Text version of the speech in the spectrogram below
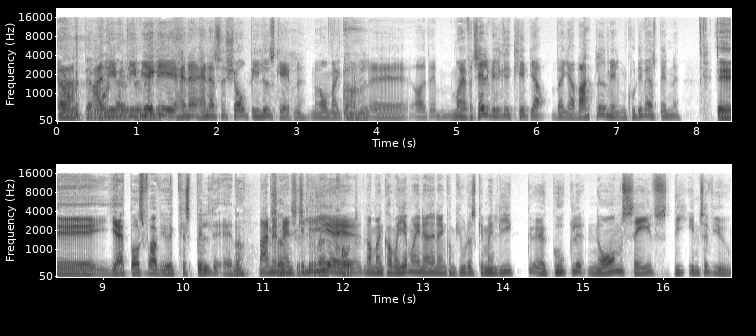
Harold Delaney. Nej, det, er, det er virkelig, han er, han er så sjov billedskabende, Norm MacDonald. Øh, og det, må jeg fortælle, hvilket klip jeg, jeg vaklede mellem? Kunne det være spændende? Øh, ja, bortset fra, at vi jo ikke kan spille det andet. Nej, men man skal lige, øh, når man kommer hjem og i nærheden af en computer, skal man lige øh, google Norm Saves the Interview.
